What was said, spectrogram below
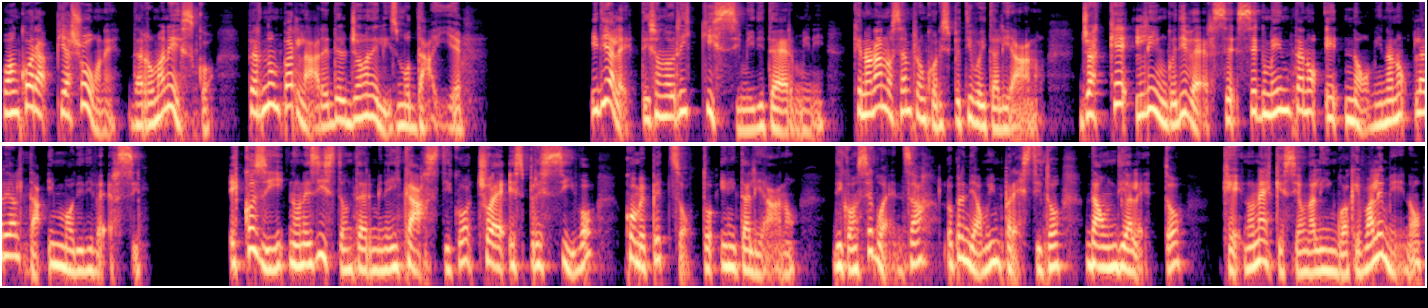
o ancora Piacione, dal romanesco, per non parlare del giovanelismo daie. I dialetti sono ricchissimi di termini, che non hanno sempre un corrispettivo italiano, giacché lingue diverse segmentano e nominano la realtà in modi diversi. E così non esiste un termine icastico, cioè espressivo, come pezzotto in italiano. Di conseguenza lo prendiamo in prestito da un dialetto, che non è che sia una lingua che vale meno,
